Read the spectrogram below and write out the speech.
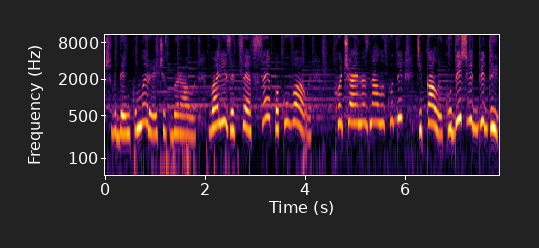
Швиденько ми речі збирали, валізи це все пакували. Хоча й не знали куди, тікали кудись від біди.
